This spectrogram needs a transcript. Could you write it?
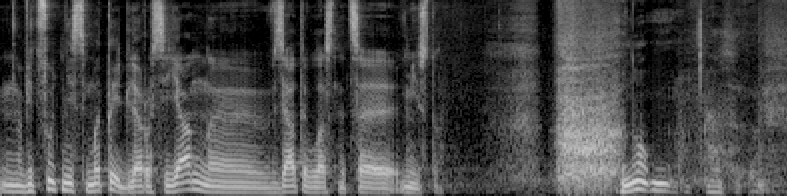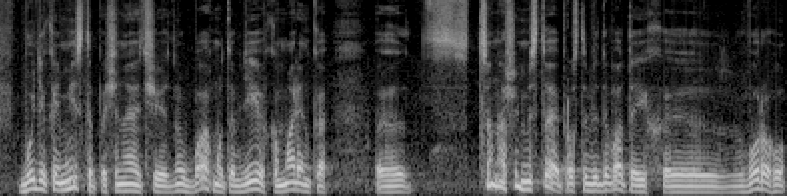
відсутність мети для росіян е, взяти власне це місто. Ну, будь-яке місто, починаючи ну, Бахмут, Авдіївка, Мар'їнка, е, це наші міста, і просто віддавати їх е, ворогу,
